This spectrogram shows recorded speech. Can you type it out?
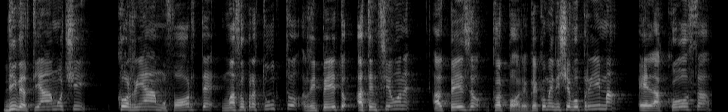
Divertiamoci, corriamo forte, ma soprattutto, ripeto, attenzione al peso corporeo, che come dicevo prima è la cosa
